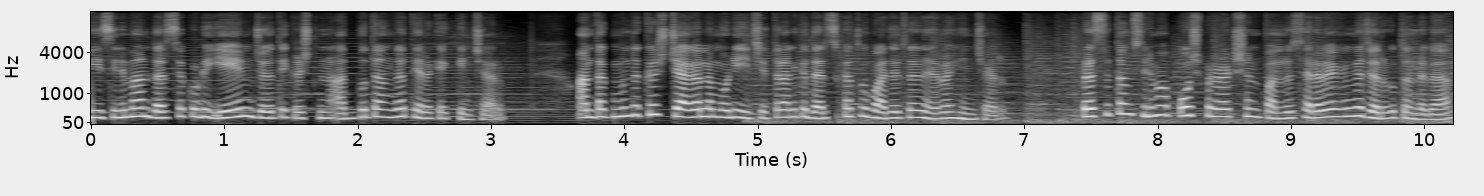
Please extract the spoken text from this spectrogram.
ఈ సినిమాను దర్శకుడు ఏఎం జ్యోతికృష్ణన్ అద్భుతంగా తెరకెక్కించారు. అంతకుముందు క్రిష్ జాగర్లమూడి ఈ చిత్రానికి దర్శకత్వ బాధ్యతలు నిర్వహించారు. ప్రస్తుతం సినిమా పోస్ట్ ప్రొడక్షన్ పనులు శరవేగంగా జరుగుతుండగా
